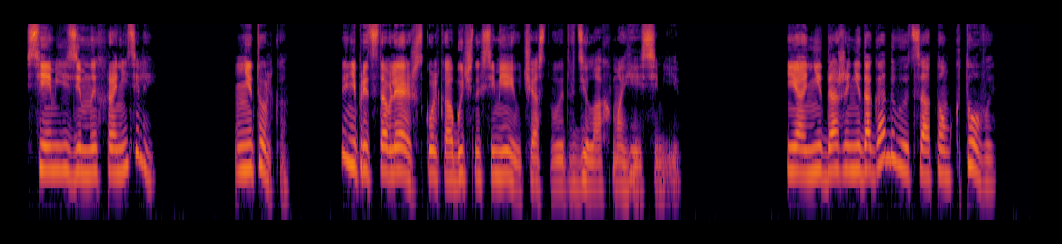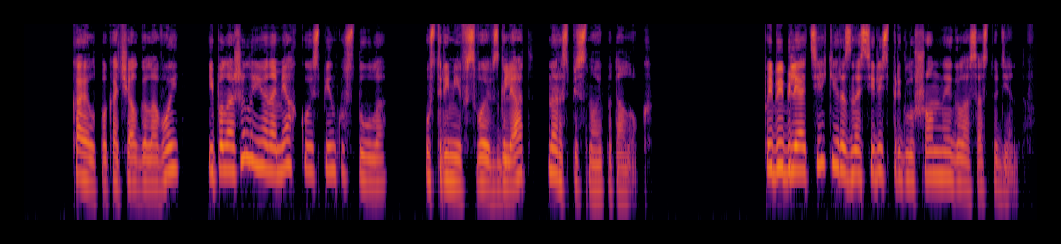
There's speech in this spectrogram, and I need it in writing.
Семьи земных хранителей? Не только. Ты не представляешь, сколько обычных семей участвует в делах моей семьи. И они даже не догадываются о том, кто вы. Кайл покачал головой и положил ее на мягкую спинку стула, устремив свой взгляд на расписной потолок. По библиотеке разносились приглушенные голоса студентов.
